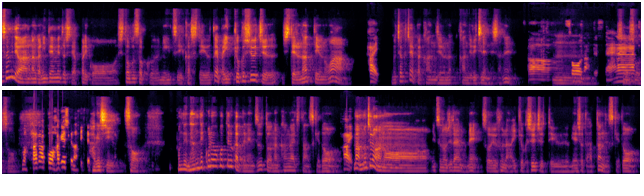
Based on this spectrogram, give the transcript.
そういう意味では、なんか2点目としてやっぱりこう、人不足に追加して言うと、やっぱ一極集中してるなっていうのは、はい。むちゃくちゃやっぱり感じるな、感じる1年でしたね。ああ、うんそうなんですね。そうそうそう。もう差がこう激しくなってきてる。激しい。そう。ほんで、なんでこれ起こってるかってね、ずっとなんか考えてたんですけど、はいまあもちろんあのいつの時代もね、そういうふうな一極集中っていう現象ってあったんですけど、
